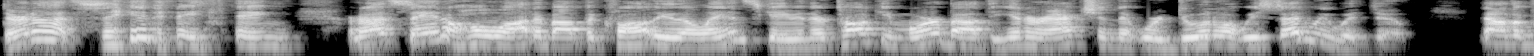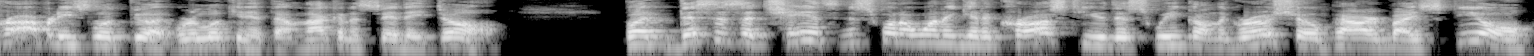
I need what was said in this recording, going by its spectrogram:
They're not saying anything, they're not saying a whole lot about the quality of the landscaping. They're talking more about the interaction that we're doing what we said we would do. Now, the properties look good. We're looking at them. I'm not going to say they don't. But this is a chance. And this is what I want to get across to you this week on the Grow Show powered by STIHL.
